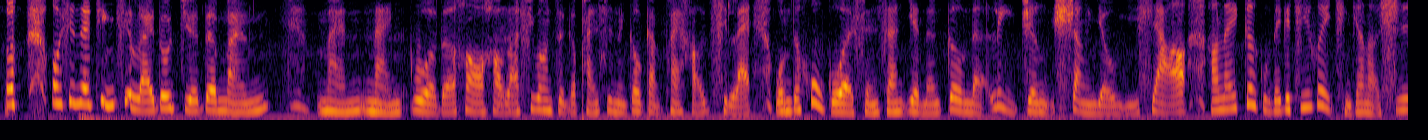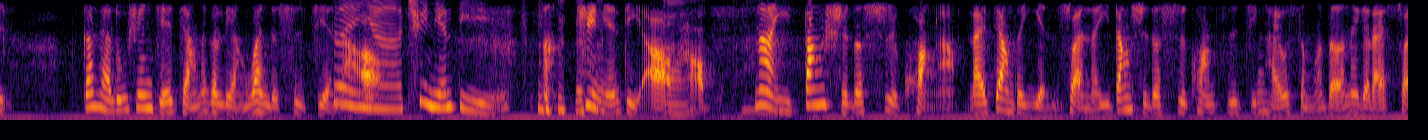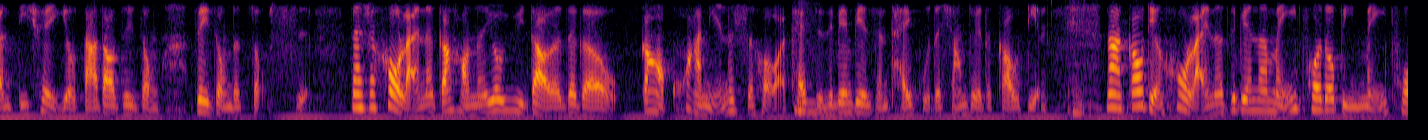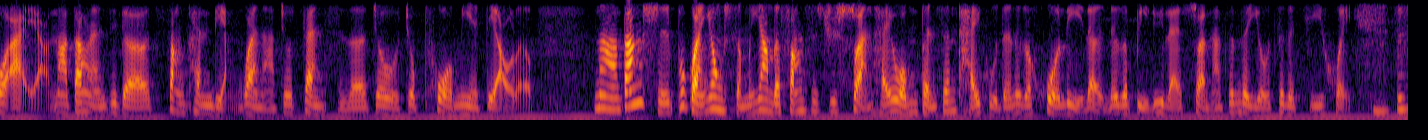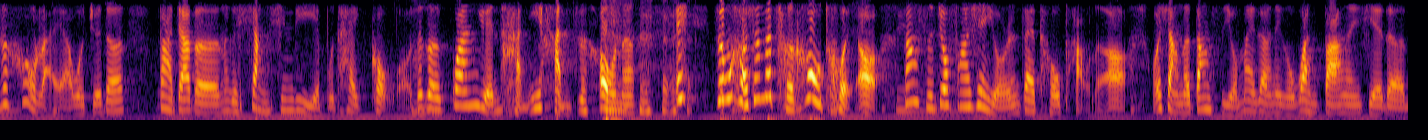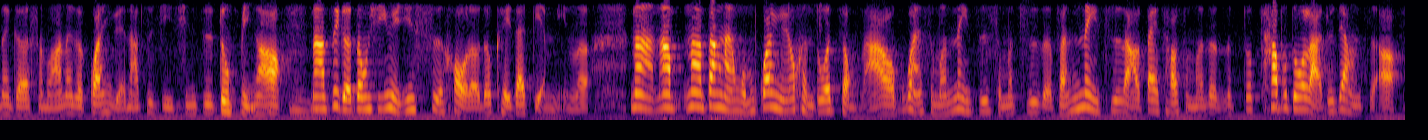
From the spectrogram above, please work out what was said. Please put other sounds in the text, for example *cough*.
*laughs* 哦，现在听起来都觉得蛮蛮难过的哈。好啦，希望整个盘势能够赶快好起来，我们的护国神山也能够呢力争上游一下哦。好，来个股的一个机会，请教老师。刚才卢萱姐讲那个两万的事件，对呀，去年底，*laughs* 去年底啊，*laughs* 好，那以当时的市况啊来这样的演算呢，以当时的市况、资金还有什么的那个来算，的确有达到这种这种的走势，但是后来呢，刚好呢又遇到了这个。刚好跨年的时候啊，开始这边变成台股的相对的高点。那高点后来呢，这边呢每一波都比每一波矮啊。那当然这个上看两万啊，就暂时的就就破灭掉了。那当时不管用什么样的方式去算，还有我们本身台股的那个获利的那个比率来算啊，真的有这个机会。只是后来啊，我觉得大家的那个向心力也不太够哦。这个官员喊一喊之后呢，*laughs* 哎。怎么好像在扯后腿哦？当时就发现有人在偷跑了哦。我想呢，当时有卖在那个万八那些的那个什么那个官员啊，自己心知肚明啊。那这个东西因为已经事后了，都可以再点名了。那那那当然，我们官员有很多种啦哦，不管什么内资什么资的，反正内资啊代操什么的都差不多啦，就这样子啊。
